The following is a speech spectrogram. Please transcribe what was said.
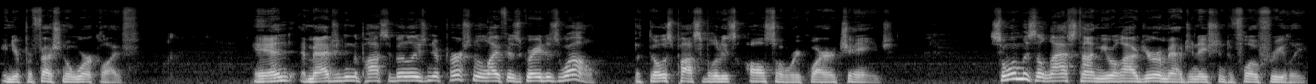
in your professional work life. And imagining the possibilities in your personal life is great as well, but those possibilities also require change. So, when was the last time you allowed your imagination to flow freely?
